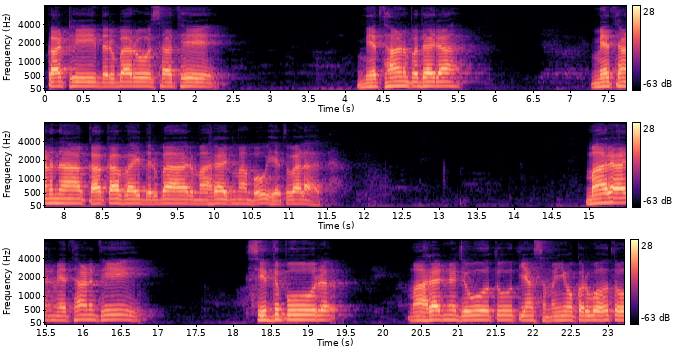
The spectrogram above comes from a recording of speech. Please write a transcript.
કાઠી દરબારો સાથે મેથાણ પધાર્યા. મેથાણના કાકાભાઈ દરબાર મહારાજમાં બહુ હેતવાળા હતા. મહારાજ મેથાણથી સિદ્ધપુર મહારાજને જવું હતું, ત્યાં સમયો કરવો હતો.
